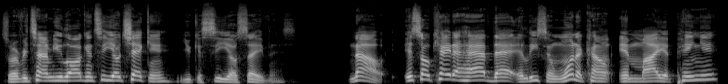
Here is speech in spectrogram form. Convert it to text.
So every time you log into your checking, you can see your savings. Now, it's okay to have that at least in one account, in my opinion,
